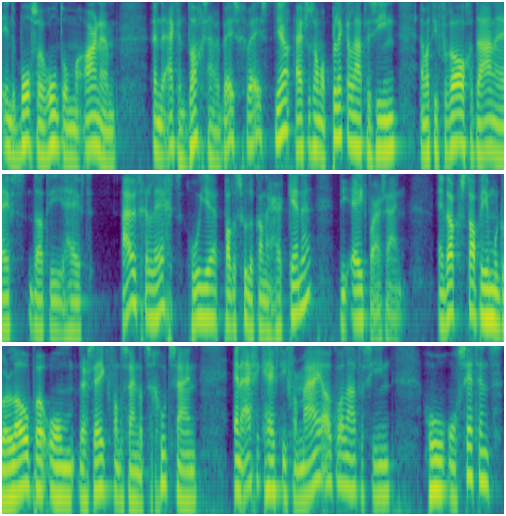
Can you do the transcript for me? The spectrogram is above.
in de bossen rondom Arnhem. En eigenlijk een dag zijn we bezig geweest. Ja. Hij heeft dus allemaal plekken laten zien. En wat hij vooral gedaan heeft, dat hij heeft uitgelegd hoe je paddenstoelen kan herkennen die eetbaar zijn. En welke stappen je moet doorlopen om er zeker van te zijn dat ze goed zijn. En eigenlijk heeft hij voor mij ook wel laten zien hoe ontzettend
